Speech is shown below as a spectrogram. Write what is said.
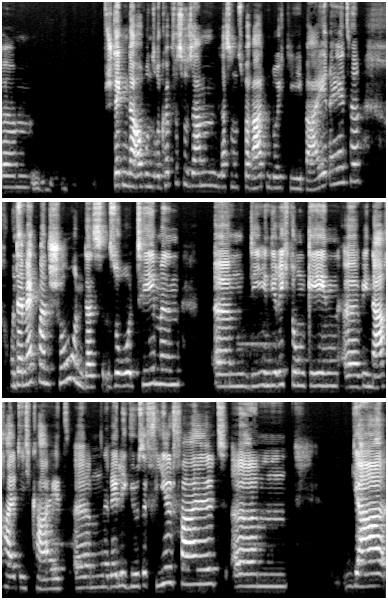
ähm, stecken da auch unsere Köpfe zusammen, lassen uns beraten durch die Beiräte. Und da merkt man schon, dass so Themen ähm, die in die Richtung gehen äh, wie Nachhaltigkeit, ähm, religiöse Vielfalt, ähm, ja,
